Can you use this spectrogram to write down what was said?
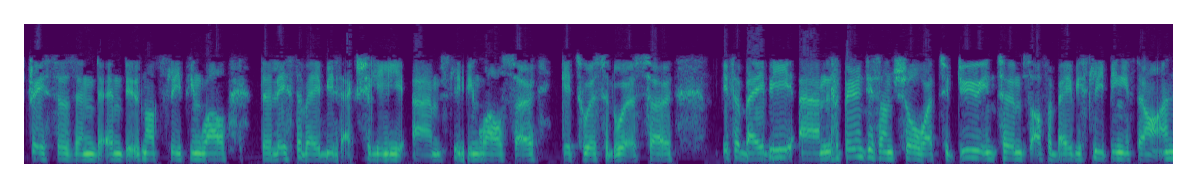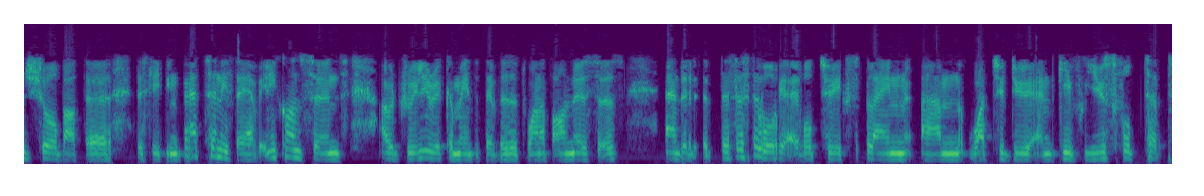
stresses and, and is not sleeping well, the less the baby is actually um, sleeping well. So it gets worse and worse. So if a baby, um, if a parent is unsure what to do in terms of a baby sleeping, if they are unsure about the, the sleeping pattern, if they have any concerns, I would really recommend that they visit one of our nurses and the, the sister will be able to explain um, what to do and give useful tips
